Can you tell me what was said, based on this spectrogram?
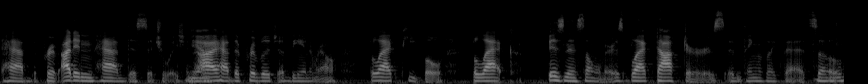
have the priv- I didn't have this situation. Yeah. I have the privilege of being around black people, black business owners, black doctors and things like that. So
